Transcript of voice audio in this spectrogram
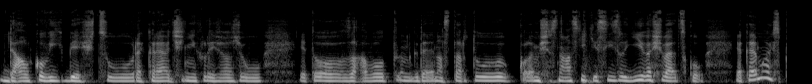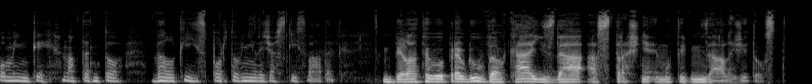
dálkových běžců, rekreačních lyžařů. Je to závod, kde je na startu kolem 16 tisíc lidí ve Švédsku. Jaké máš vzpomínky na tento velký sportovní lyžařský svátek? Byla to opravdu velká jízda a strašně emotivní záležitost,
